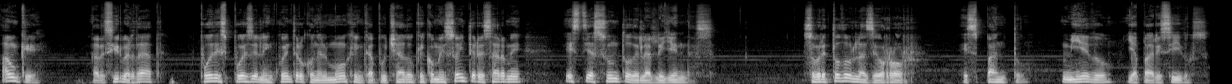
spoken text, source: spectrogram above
Aunque, a decir verdad, fue después del encuentro con el monje encapuchado que comenzó a interesarme este asunto de las leyendas, sobre todo las de horror, espanto, miedo y aparecidos.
